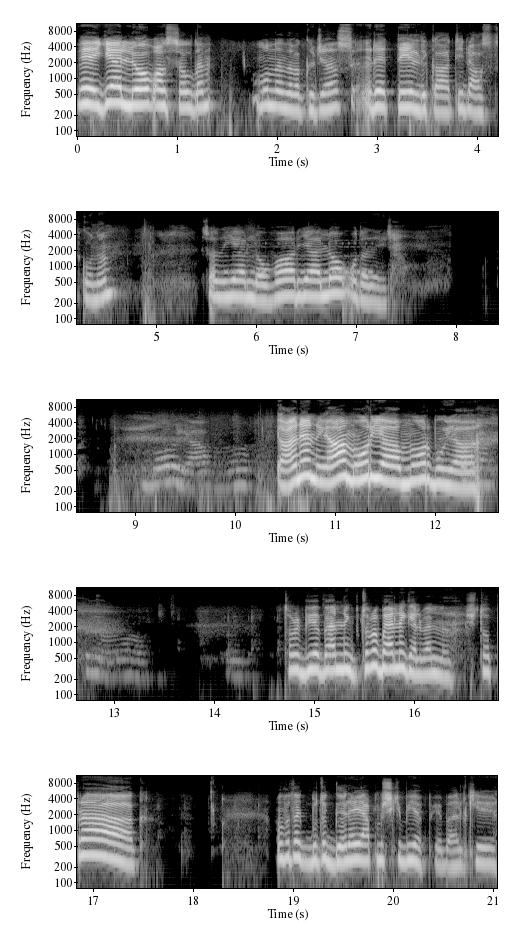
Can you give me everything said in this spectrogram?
Ve yellow asıldı. Buna da bakacağız. Red değildi katil astık onu. Sonra yellow var. Yellow o da değil. Ya mor. Ya mor ya mor bu ya. Tabii bir benle, toprak benle gel benle. Şu toprak. Ama bu da, bu da görev yapmış gibi yapıyor belki.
